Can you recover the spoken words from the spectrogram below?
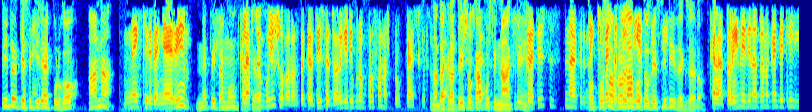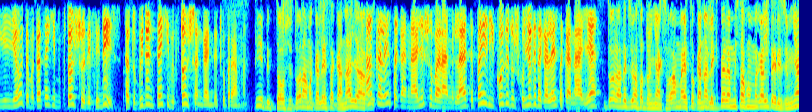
Πείτε και στην κυρία Υπουργό, Άννα. Ναι, κύριε Βενέρη. Ναι, πείτε μου. Καλά, αυτό είναι πολύ σοβαρό. Θα τα κρατήσετε τώρα γιατί προφανώς προβοκάσεις και αυτό. Να τα κρατήσω κάπου στην άκρη; Κρατήστε στην άκρη. Ναι, Το και πώς πέστε θα το προλάβω το διευθυντή. διευθυντή δεν ξέρω. Καλά, τώρα είναι δυνατόν να κάνει τέτοια γελιότητα. Μετά θα έχει επιπτώσεις ο διευθυντής. Θα του πείτε ότι θα έχει επιπτώσεις αν κάνει τέτοιο πράγμα. Τι επιπτώσεις τώρα, άμα καλέσει τα κανάλια; Αν καλέσει τα κανάλια, σοβαρά μιλάτε, πάει υλικό για το σχολείο και τα καλέσει τα κανάλια. Τώρα δεν ξέρω αν θα τον νιάξει. Άμα έρθει το κανάλι εκεί πέρα, εμείς θα έχουμε μεγαλύτερη ζημιά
